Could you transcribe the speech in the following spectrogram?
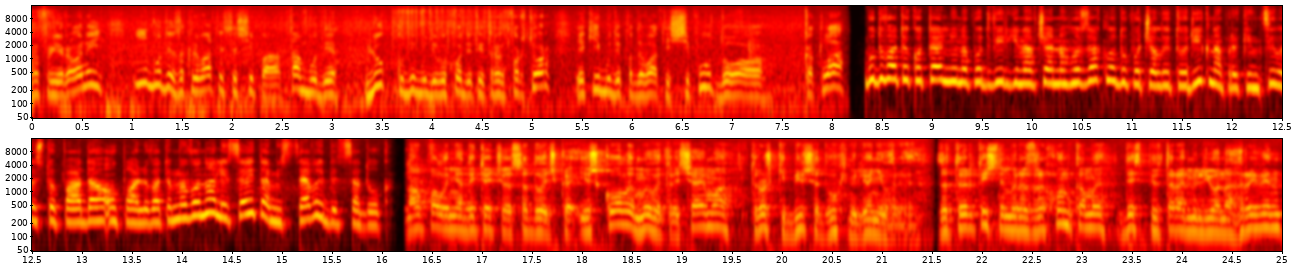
гофрірований і буде закриватися щепа. Там буде люк, куди буде виходити транспортер, який буде подавати щепу до котла. Будувати котельню на подвір'ї навчального закладу почали торік наприкінці листопада. Опалюватиме вона ліцей та місцевий дитсадок. На опалення дитячого садочка і школи ми витрачаємо трошки більше 2 мільйонів гривень. За теоретичними розрахунками, десь півтора мільйона гривень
